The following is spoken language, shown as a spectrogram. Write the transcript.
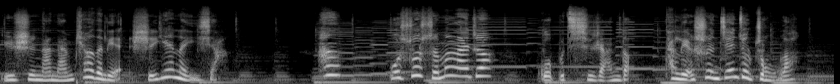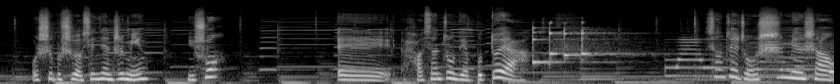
于是拿男票的脸实验了一下，哼，我说什么来着？果不其然的，他脸瞬间就肿了。我是不是有先见之明？你说？哎，好像重点不对啊。像这种市面上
